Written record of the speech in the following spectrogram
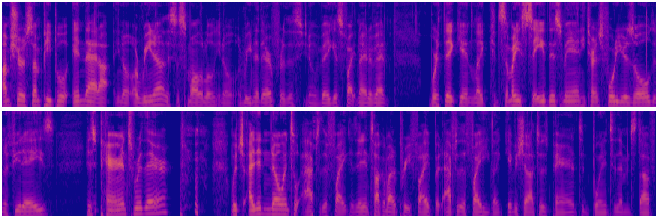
I'm sure some people in that uh, you know arena, this is a small little you know arena there for this you know Vegas Fight Night event, were thinking like, could somebody save this man? He turns 40 years old in a few days. His parents were there, which I didn't know until after the fight because they didn't talk about it pre-fight. But after the fight, he like gave a shout out to his parents and pointed to them and stuff.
